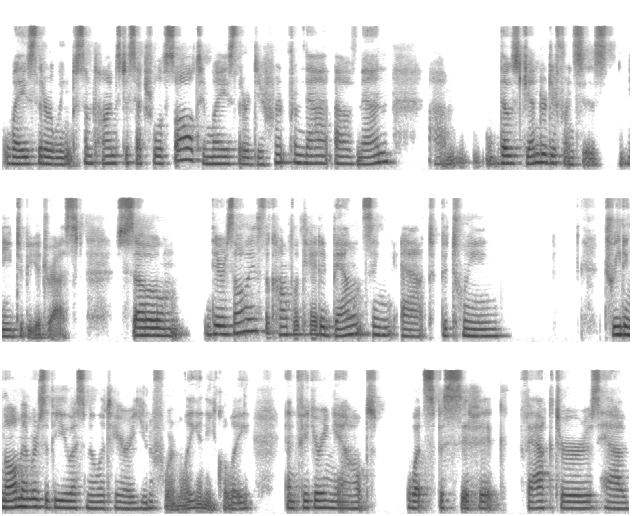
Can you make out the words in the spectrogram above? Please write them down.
ways that are linked sometimes to sexual assault in ways that are different from that of men um, those gender differences need to be addressed. So there's always the complicated balancing act between treating all members of the US military uniformly and equally and figuring out what specific factors have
